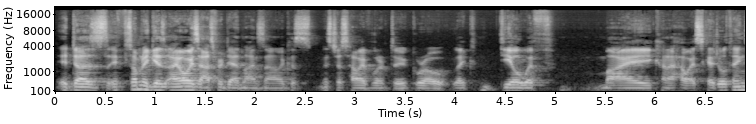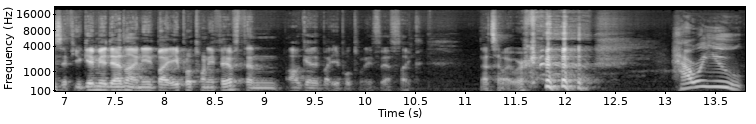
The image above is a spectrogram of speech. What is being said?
it does. If somebody gives, I always ask for deadlines now because it's just how I've learned to grow, like deal with my kind of how I schedule things. If you give me a deadline I need by April 25th, then I'll get it by April 25th. Like that's how I work. how are you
